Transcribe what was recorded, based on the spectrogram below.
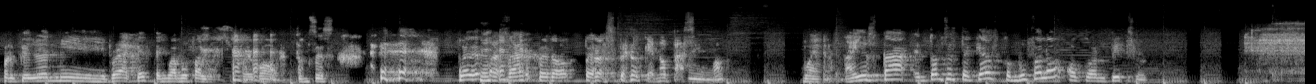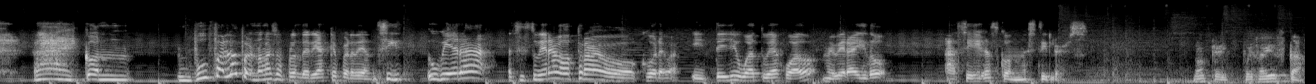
porque yo en mi bracket tengo a Buffalo en Super Bowl. Entonces, puede pasar, pero, pero espero que no pase, ¿no? Bueno, ahí está. Entonces, ¿te quedas con Buffalo o con Pittsburgh? Ay, con Buffalo, pero no me sorprendería que perdieran. Si hubiera, si estuviera otra coreback y TJ Watt hubiera jugado, me hubiera ido a ciegas con Steelers. Ok, pues ahí está.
